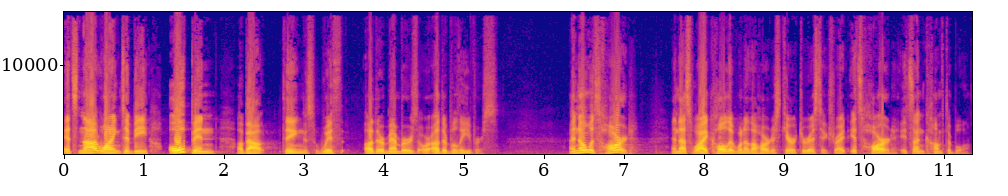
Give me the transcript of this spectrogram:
It's not wanting to be open about things with other members or other believers. I know it's hard. And that's why I call it one of the hardest characteristics, right? It's hard, it's uncomfortable.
